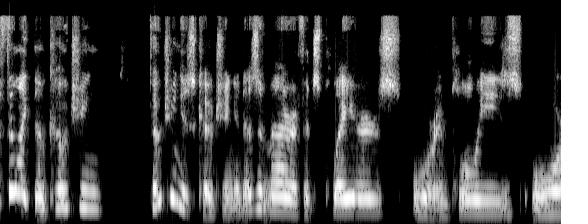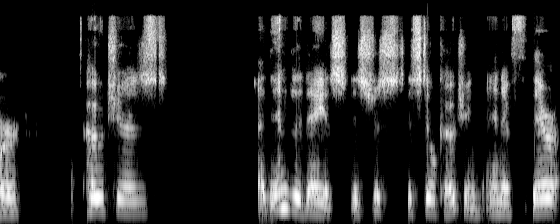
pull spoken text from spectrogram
feel like the coaching coaching is coaching. It doesn't matter if it's players or employees or coaches. At the end of the day, it's it's just it's still coaching. And if they're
